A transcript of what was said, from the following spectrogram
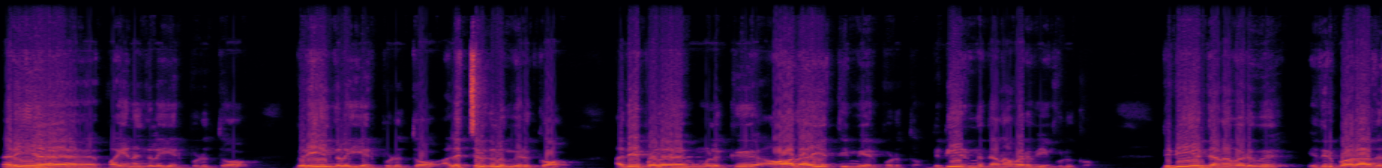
நிறைய பயணங்களை ஏற்படுத்தும் விரயங்களை ஏற்படுத்தும் அலைச்சல்களும் இருக்கும். அதே போல உங்களுக்கு ஆதாயத்தையும் ஏற்படுத்தும். திடீர்னு தனவரவையும் கொடுக்கும். திடீர் தனவரவு எதிர்பாராத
